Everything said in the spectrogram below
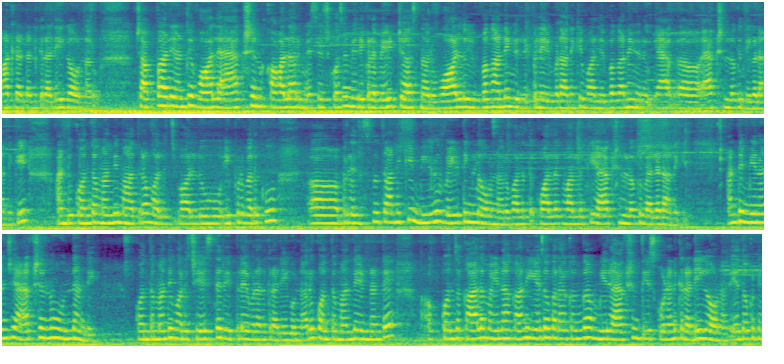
మాట్లాడడానికి రెడీగా ఉన్నారు. చెప్పాలి అంటే వాళ్ళ యాక్షన్ కాల్ ఆర్ మెసేజ్ కోసం మీరు ఇక్కడ వెయిట్ చేస్తున్నారు. వాళ్ళు ఇవ్వగానే మీరు రిప్లై ఇవ్వడానికి వాళ్ళు ఇవ్వగానే మీరు యాక్షన్లోకి దిగడానికి. అండ్ కొంతమంది మాత్రం వాళ్ళు వాళ్ళు ఇప్పటి వరకు ప్రస్తుతానికి మీరు వెయిటింగ్లో ఉన్నారు వాళ్ళ వాళ్ళ వాళ్ళకి యాక్షన్లోకి వెళ్ళడానికి. అంటే మీ నుంచి యాక్షన్ ఉందండి. కొంతమంది వాళ్ళు చేస్తే రిప్లై ఇవ్వడానికి రెడీగా ఉన్నారు. కొంతమంది ఏంటంటే కొంతకాలం అయినా కానీ ఏదో ఒక రకంగా మీరు యాక్షన్ తీసుకోవడానికి రెడీగా ఉన్నారు. ఏదో ఒకటి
